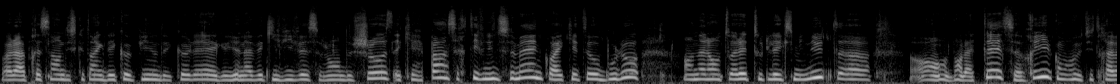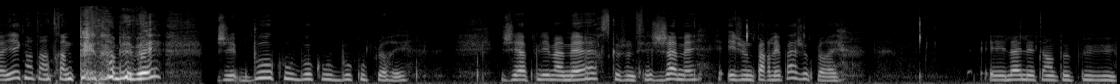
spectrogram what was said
voilà, après ça, en discutant avec des copines ou des collègues, il y en avait qui vivaient ce genre de choses et qui n'avaient pas un certif d'une semaine, quoi, et qui étaient au boulot en allant aux toilettes toutes les X minutes, euh, dans la tête, c'est horrible, comment veux-tu travailler quand tu es en train de perdre un bébé? J'ai beaucoup, beaucoup, beaucoup pleuré. J'ai appelé ma mère, ce que je ne fais jamais, et je ne parlais pas, je pleurais. Et là, elle était un peu plus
